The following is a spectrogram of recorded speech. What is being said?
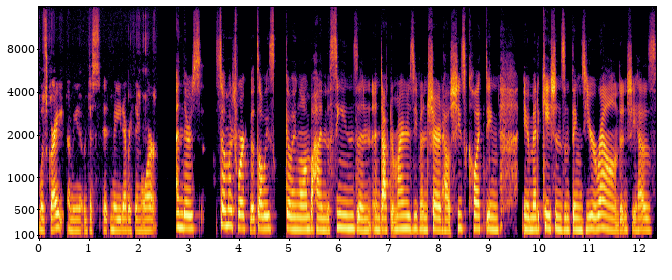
was great. I mean, it just it made everything work. And there's so much work that's always going on behind the scenes and and Dr. Myers even shared how she's collecting you know medications and things year round and she has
